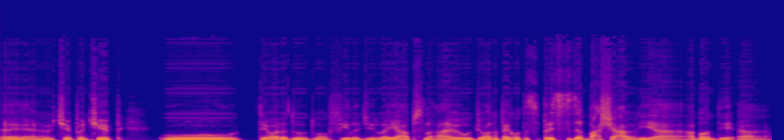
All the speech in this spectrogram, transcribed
é, o Championship, o, tem hora do, do uma fila de layups lá, o Jordan pergunta se precisa baixar ali a, a bandeira, a,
